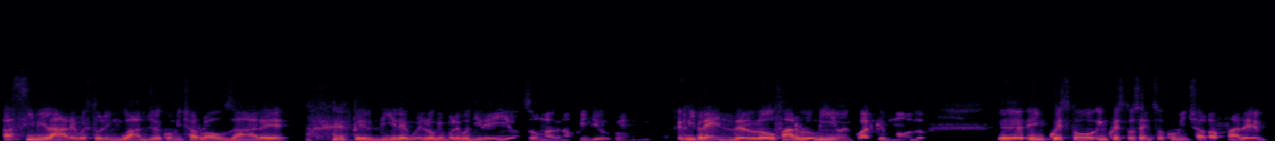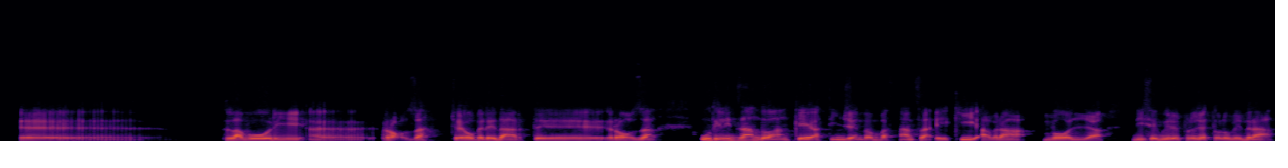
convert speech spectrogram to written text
assimilare questo linguaggio e cominciarlo a usare per dire quello che volevo dire io, insomma, no? quindi riprenderlo, farlo mio in qualche modo. Eh, in questo, in questo, senso ho cominciato a fare eh, lavori eh, rosa, cioè opere d'arte rosa, utilizzando anche, attingendo abbastanza, e chi avrà voglia di seguire il progetto lo vedrà,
